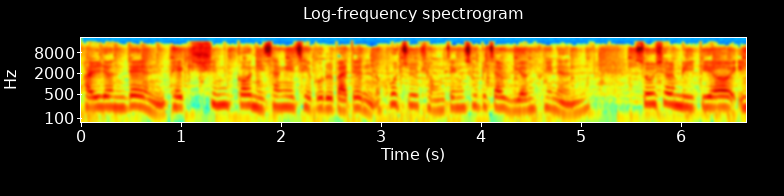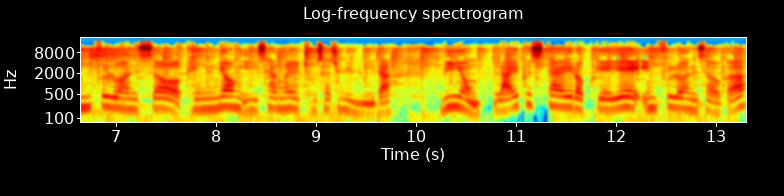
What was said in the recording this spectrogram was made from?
관련된 150건 이상의 제보를 받은 호주 경쟁소비자위원회는 소셜미디어 인플루언서 100명 이상을 조사 중입니다. 미용, 라이프스타일 업계의 인플루언서가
